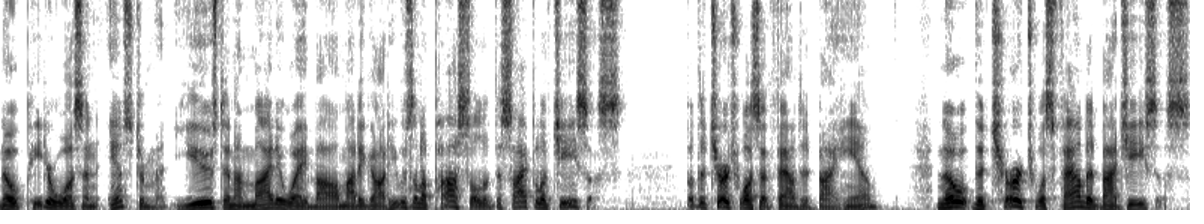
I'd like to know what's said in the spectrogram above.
No, Peter was an instrument used in a mighty way by Almighty God. He was an apostle, a disciple of Jesus. But the church wasn't founded by him. No, the church was founded by Jesus.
